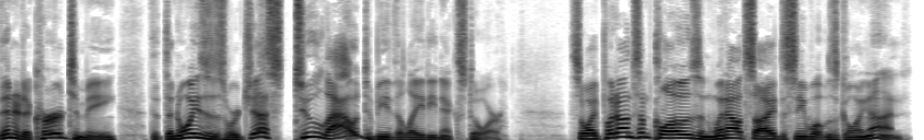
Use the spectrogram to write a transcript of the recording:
Then it occurred to me that the noises were just too loud to be the lady next door. So I put on some clothes and went outside to see what was going on.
